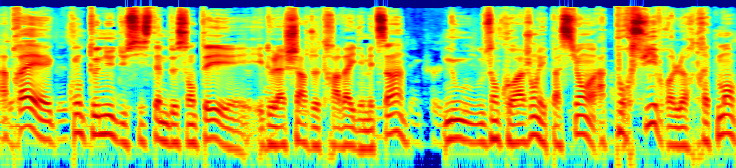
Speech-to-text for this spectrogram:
Après, compte tenu du système de santé et de la charge de travail des médecins, nous encourageons les patients à poursuivre leur traitement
